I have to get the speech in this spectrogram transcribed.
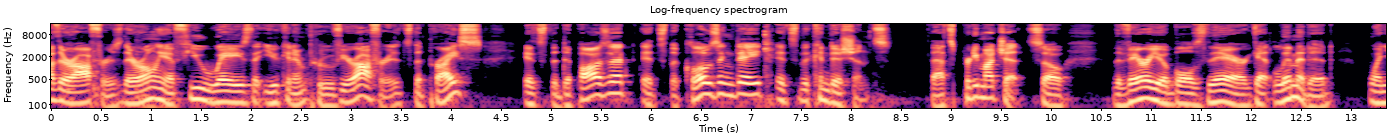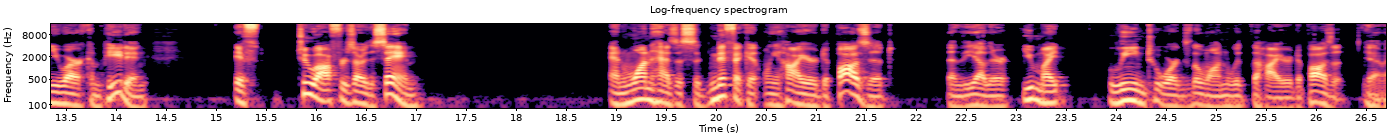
other offers, there are only a few ways that you can improve your offer. It's the price, it's the deposit, it's the closing date, it's the conditions. That's pretty much it. So the variables there get limited when you are competing. If two offers are the same and one has a significantly higher deposit than the other, you might lean towards the one with the higher deposit. Yeah.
